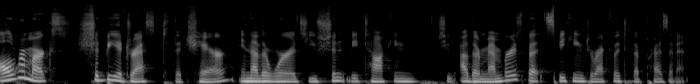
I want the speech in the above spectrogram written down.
All remarks should be addressed to the chair. In other words, you shouldn't be talking to other members, but speaking directly to the president.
